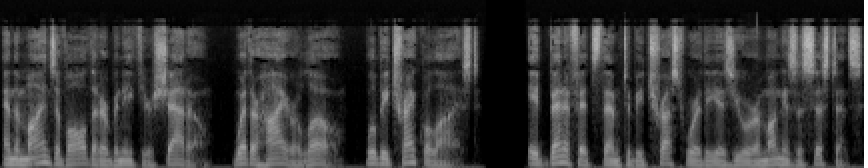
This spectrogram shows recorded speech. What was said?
and the minds of all that are beneath your shadow, whether high or low, will be tranquilized. It benefits them to be trustworthy as you are among his assistants,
